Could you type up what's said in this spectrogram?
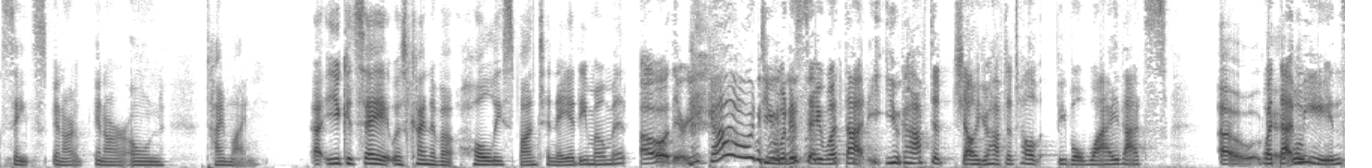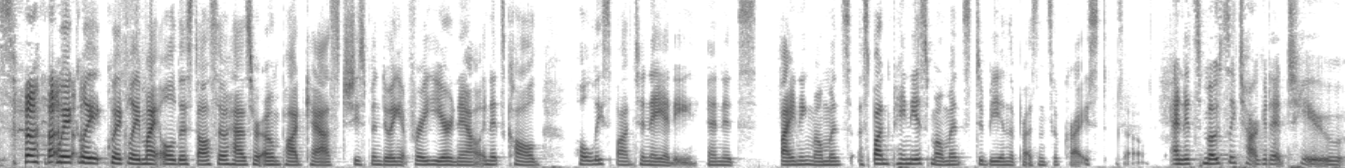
saints in our in our own timeline. Uh, you could say it was kind of a holy spontaneity moment. Oh, there you go. Do you want to say what that you have to Shell, you have to tell people why that's Oh, what that Well, means. quickly, quickly. My oldest also has her own podcast. She's been doing it for a year now, and it's called Holy Spontaneity, and it's finding moments, uh, spontaneous moments to be in the presence of Christ. So, and it's mostly targeted to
